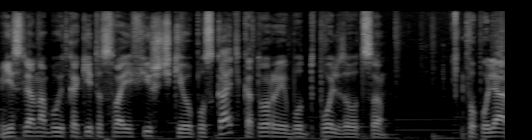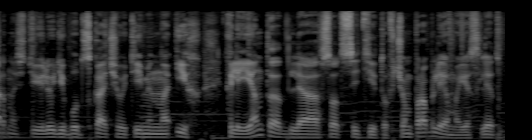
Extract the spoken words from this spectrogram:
Если она будет какие-то свои фишечки выпускать, которые будут пользоваться популярностью, и люди будут скачивать именно их клиента для соцсети, то в чем проблема, если этот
